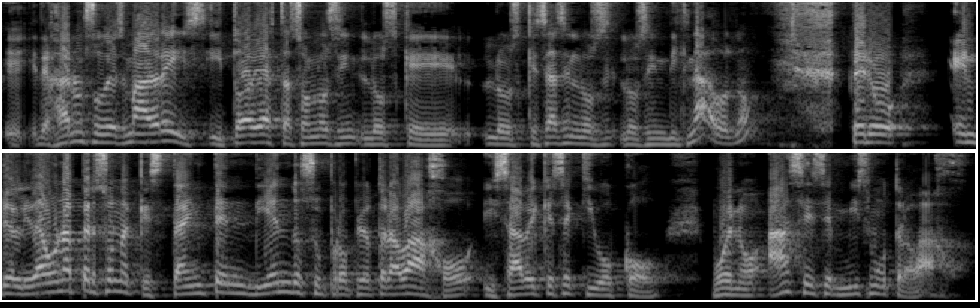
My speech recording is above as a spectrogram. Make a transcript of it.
dejaron su desmadre y, todavía hasta son los, los, que, los que se hacen los, los indignados, ¿no? Pero en realidad una persona que está entendiendo su propio trabajo y sabe que se equivocó, bueno, hace ese mismo trabajo.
